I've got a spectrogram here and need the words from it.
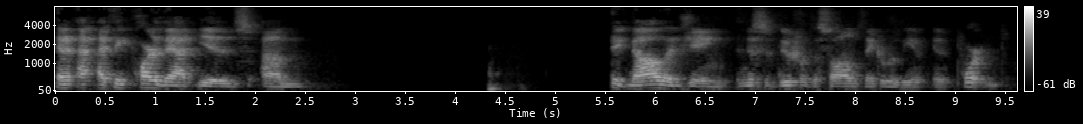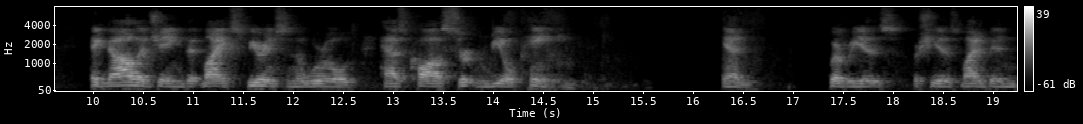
and I, I think part of that is, um, acknowledging, and this is these what the Psalms think are really important, acknowledging that my experience in the world has caused certain real pain. And whoever he is or she is might have been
